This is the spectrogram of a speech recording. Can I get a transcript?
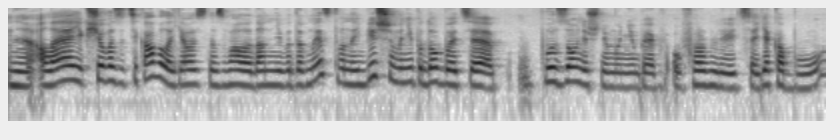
Е, Але якщо вас зацікавило, я ось назвала дані видавництва. Найбільше мені подобається по зовнішньому, ніби як оформлюється якабу.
